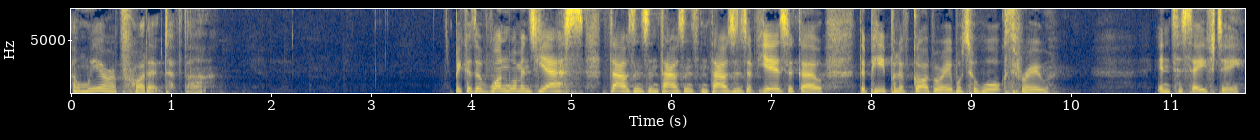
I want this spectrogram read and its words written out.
And we are a product of that. Because of one woman's yes, thousands and thousands and thousands of years ago, the people of God were able to walk through into safety.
